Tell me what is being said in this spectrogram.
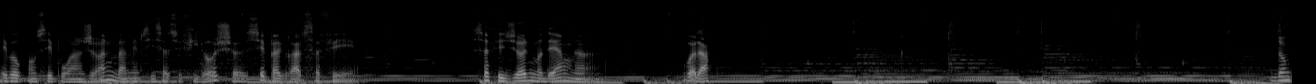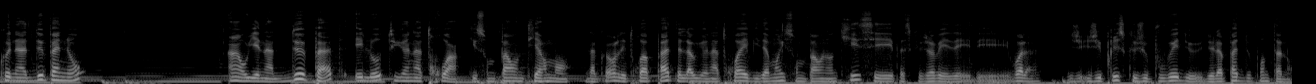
Mais bon, quand c'est pour un jeune, bah, même si ça se filoche, euh, c'est pas grave, ça fait, ça fait jeune, moderne. Voilà. Donc on a deux panneaux. Un où il y en a deux pattes et l'autre où il y en a trois qui sont pas entièrement. D'accord? Les trois pattes, là où il y en a trois, évidemment, ils sont pas en entier. C'est parce que j'avais des, Voilà. J'ai pris ce que je pouvais de, de la patte de pantalon.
